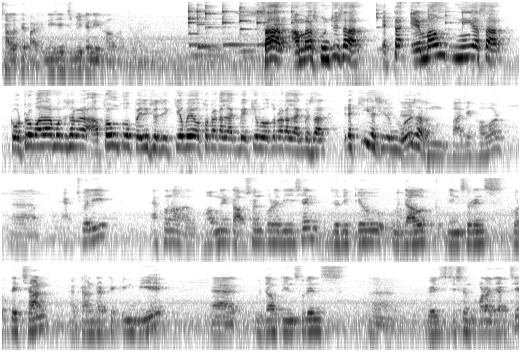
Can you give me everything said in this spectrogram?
চালাতে পারে নিজের জীবিকা নির্বাহ করতে পারে। স্যার আমরা শুনছি স্যার একটা অ্যামাউন্ট নিয়ে স্যার টোটো বাজার মধ্যে স্যার আতঙ্ক প্যানিক হয়েছে কেউ ভাই অত টাকা লাগবে কেউ ভাই অত টাকা লাগবে স্যার এটা কি আছে বলুন স্যার। বাজে খবর। অ্যাকচুয়ালি এখন গভর্নমেন্ট অপশন করে দিয়েছেন যদি কেউ উইদাউট ইন্স্যুরেন্স করতে চান একটা আন্ডারটেকিং দিয়ে উইদাউট ইন্স্যুরেন্স রেজিস্ট্রেশন করা যাচ্ছে।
